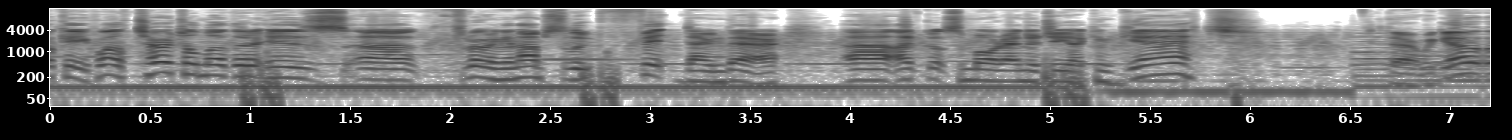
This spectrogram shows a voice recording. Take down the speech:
Okay, while Turtle Mother is uh, throwing an absolute fit down there, uh, I've got some more energy I can get. There we go.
